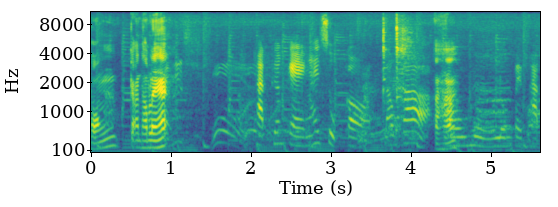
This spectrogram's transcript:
ของการทำอะไรฮะ ผัดเครื่องแกงให้สุกก่อน แล้วก็อ่าฮะ เอาหมูลงไปผัด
